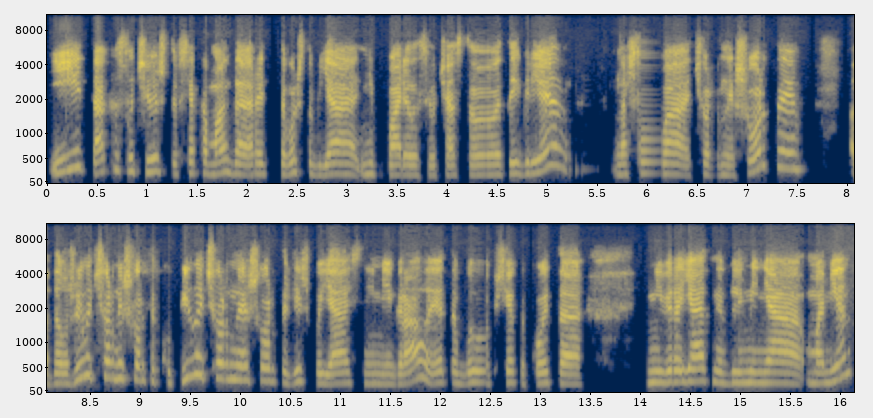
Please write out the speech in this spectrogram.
И так и случилось, что вся команда ради того, чтобы я не парилась и участвовала в этой игре, нашла черные шорты, одолжила черные шорты, купила черные шорты, лишь бы я с ними играла. И это был вообще какой-то невероятный для меня момент.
